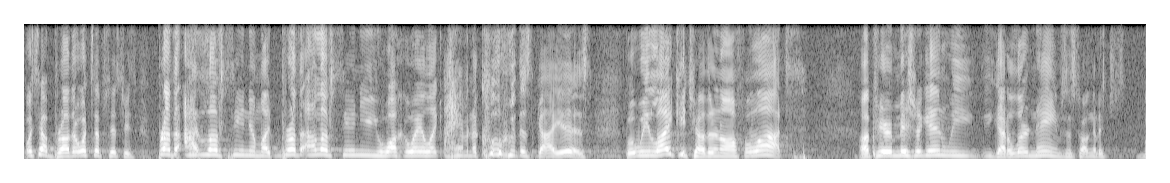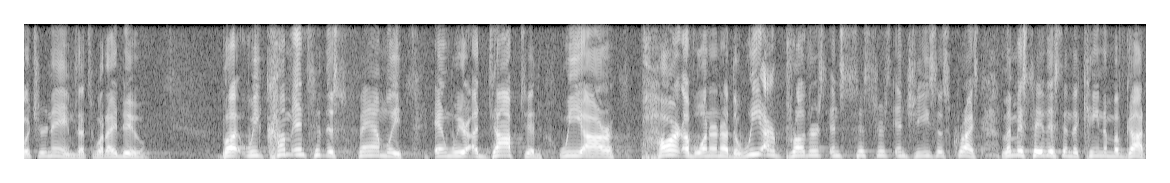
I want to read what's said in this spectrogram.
what's up, brother? What's up, sisters? Brother, I love seeing you. I'm like, brother, I love seeing you. You walk away like, I haven't a clue who this guy is. But we like each other an awful lot. Up here in Michigan, we, we got to learn names, and so I'm going to butcher names. That's what I do. But we come into this family and we're adopted. We are part of one another. We are brothers and sisters in Jesus Christ. Let me say this in the kingdom of God.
